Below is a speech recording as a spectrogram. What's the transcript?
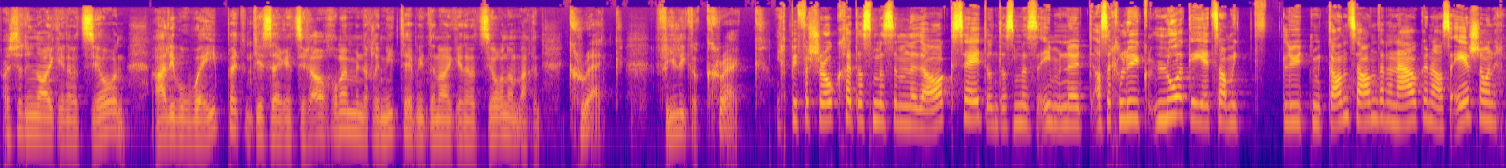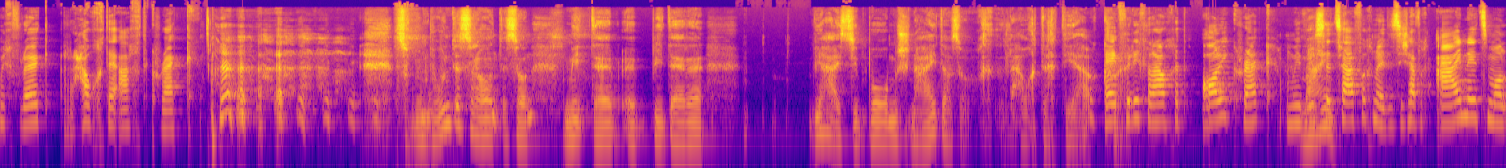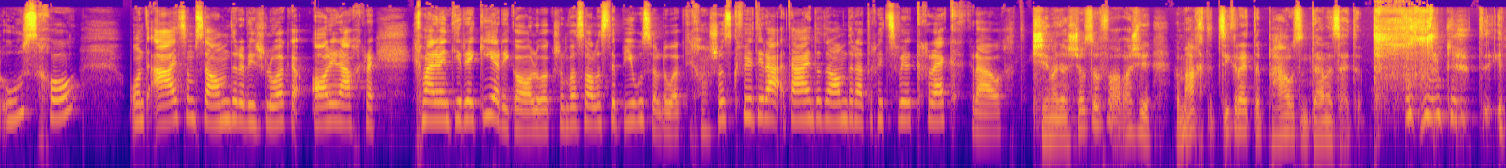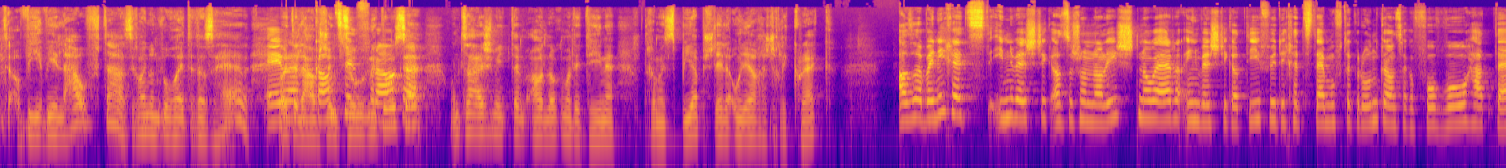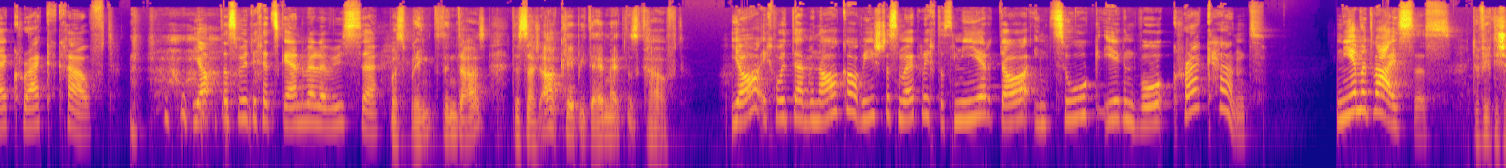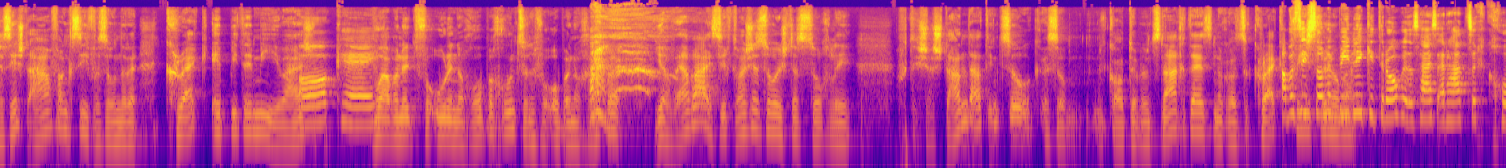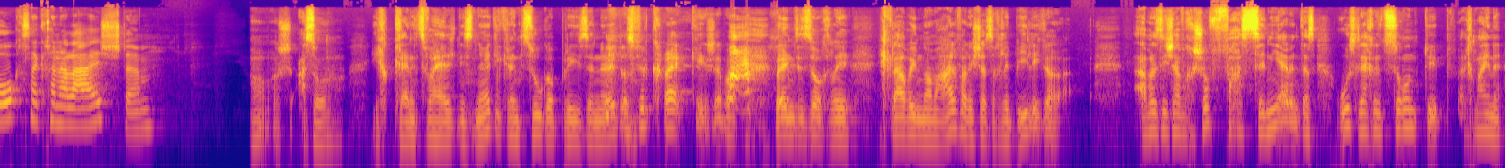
Weißt du, die neue Generation. Alle, die vapen und die sagen sich auch, komm, wir müssen ein bisschen mitheben mit der neuen Generation und machen Crack. Filiger Crack. Ich bin verschrocken, dass man es ihm nicht ansieht und dass man es ihm nicht... Also ich schaue jetzt auch mit die Leute mit ganz anderen Augen an. Das Erste, was ich mich frage, raucht er echt Crack? So beim Bundesrat, so mit, äh, äh, bei der, wie heisst sie, Bohm Schneider, so, raucht ich die auch? Hey, Crack? vielleicht rauchen alle Crack und wir wissen es einfach nicht. Es ist einfach einer jetzt mal rausgekommen und eins ums andere wirst du schauen, alle rauchen Crack. Ich meine, wenn du die Regierung anschaust und was alles dabei rausschaut, ich habe schon das Gefühl, der eine oder andere hat ein bisschen zu viel Crack geraucht. Ich stelle mir das schon so vor, weißt du, wie- man macht eine Zigarettenpause und dann sagt er, wie, wie läuft das? Ich meine, und wo hat er das her? Eben, Oder laufst du im Zug raus und sagst mit dem, ah, schau mal dort hinten, da können wir das Bier bestellen und ja, hast ein bisschen Crack? Also wenn ich jetzt Investi also Journalist noch wäre, investigativ, würde ich jetzt dem auf den Grund gehen und sagen, von wo hat der Crack gekauft? ja, das würde ich jetzt gerne wissen. Was bringt denn das? Dass du sagst, ah, okay, bei dem hat er es gekauft. Ja, ich wollte dem nachgehen. Wie ist das möglich, dass wir da im Zug irgendwo Crack haben? Niemand weiß es. Vielleicht ist das erst der Anfang von so einer Crack-Epidemie, weißt du? Okay. Wo aber nicht von unten nach oben kommt, sondern von oben nach unten. ja, wer weiß? Ich weißt du, so ist das so ein bisschen, das ist ein Standard im Zug. Also, man geht über ins Nachtessen, dann geht so Crack. Aber es ist so eine billige Droge, das heißt, er hat sich Koks nicht können leisten. Ja, Also, ich kenne das Verhältnis nicht, ich kenne die Zugerpreise nicht, was für Crack ist, aber wenn sie so ein bisschen, ich glaube, im Normalfall ist das ein bisschen billiger. Aber es ist einfach schon faszinierend, dass ausgerechnet so ein Typ, ich meine,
